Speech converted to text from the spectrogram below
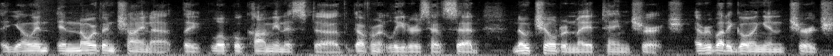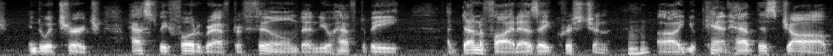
you know, in, in northern China, the local communist, uh, the government leaders have said no children may attend church. Everybody going in church into a church has to be photographed or filmed, and you have to be identified as a Christian. Mm-hmm. Uh, you can't have this job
